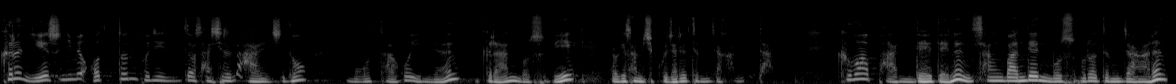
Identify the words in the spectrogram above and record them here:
그런 예수님이 어떤 분인지도 사실은 알지도 못하고 있는 그러한 모습이 여기 39절에 등장합니다. 그와 반대되는 상반된 모습으로 등장하는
